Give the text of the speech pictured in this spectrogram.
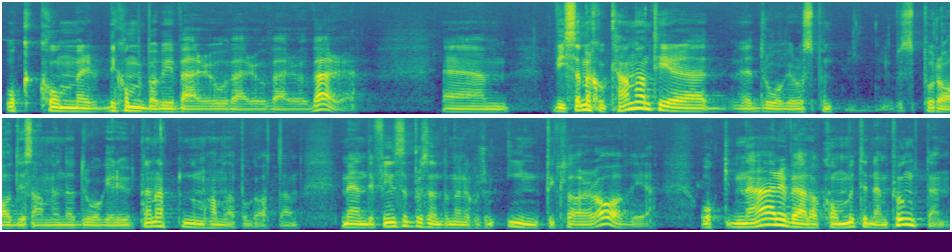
Och kommer, det kommer bara bli värre och värre och värre och värre. Um, vissa människor kan hantera eh, droger och sporadiskt använda droger utan att de hamnar på gatan. Men det finns en procent av människor som inte klarar av det. Och när det väl har kommit till den punkten,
